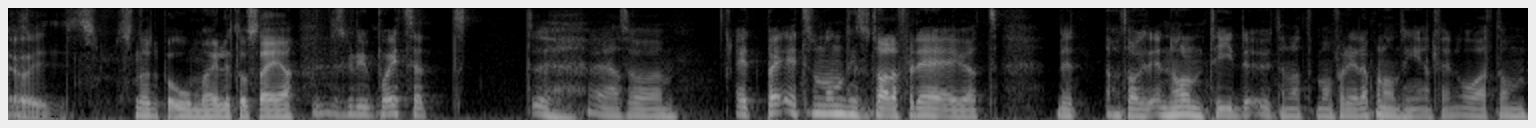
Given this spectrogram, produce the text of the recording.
eh, snudd på omöjligt att säga. det skulle ju på ett sätt... eh, Alltså... Ett, ett, som någonting som talar för det är ju att det har tagit enorm tid utan att man får reda på någonting egentligen. Och att de...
